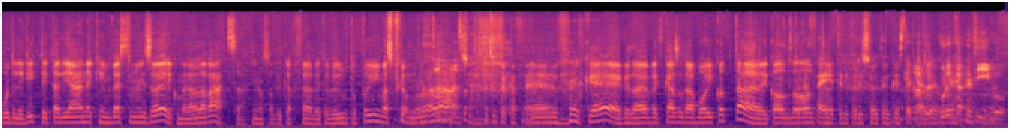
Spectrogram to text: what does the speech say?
o delle ditte italiane che investono in Israele come la Lavazza io non so che caffè avete bevuto prima spero non C'è tutto il caffè. eh, perché che sarebbe il caso da boicottare ricordo tutto il caffè oltre- etnico di solito in queste Che tra l'altro case. è pure cattivo.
